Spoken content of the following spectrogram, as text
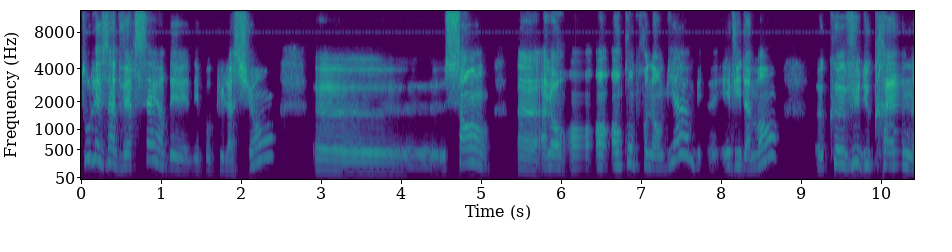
tous les adversaires des, populations euh, sans, euh, alors en, comprenant bien, évidemment, que vu d'Ukraine,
